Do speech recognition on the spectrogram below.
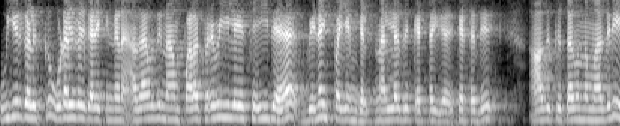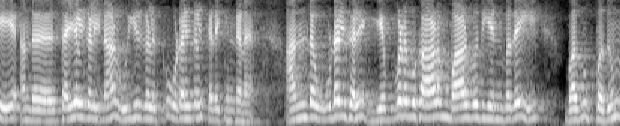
உயிர்களுக்கு உடல்கள் கிடைக்கின்றன. அதாவது நாம் பல பிறவியிலே செய்த வினை பயன்கள் நல்லது கெட்ட கெட்டது அதுக்கு தகுந்த மாதிரி அந்த செயல்களினால் உயிர்களுக்கு உடல்கள் கிடைக்கின்றன. அந்த உடல்கள் எவ்வளவு காலம் வாழ்வது என்பதை வகுப்பதும்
